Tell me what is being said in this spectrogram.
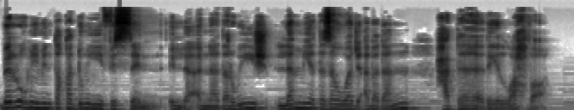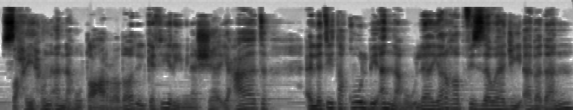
بالرغم من تقدمه في السن إلا أن درويش لم يتزوج ابدا حتى هذه اللحظة. صحيح أنه تعرض للكثير من الشائعات التي تقول بأنه لا يرغب في الزواج ابدا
